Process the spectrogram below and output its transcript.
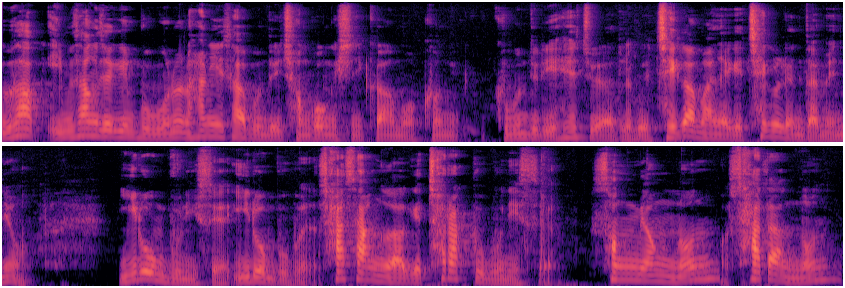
의학 임상적인 부분은 한의사분들이 전공이시니까 뭐 그건 그분들이 해줘야 되고 제가 만약에 책을 낸다면요 이론 분이 있어요. 이론 부분, 사상의학의 철학 부분이 있어요. 성명론, 사단론,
